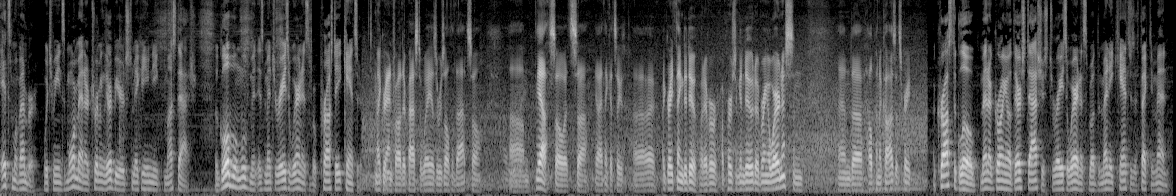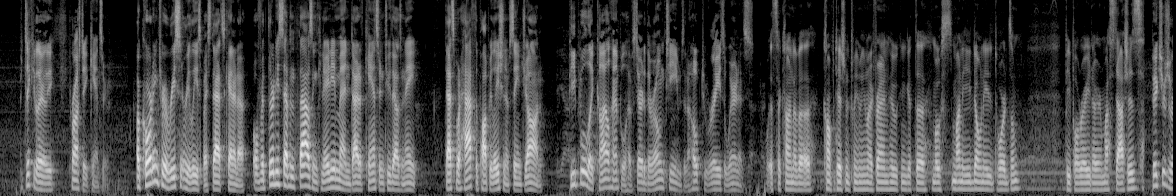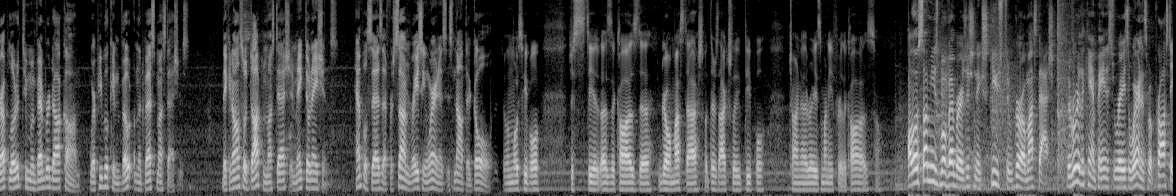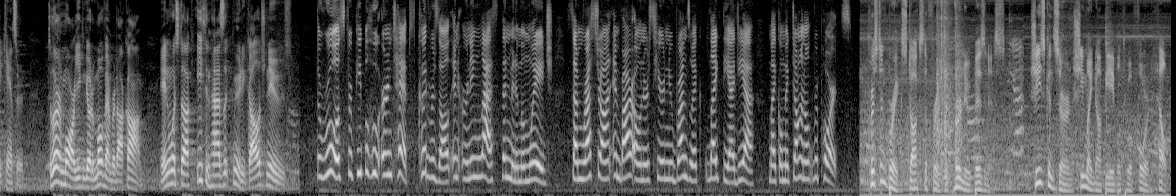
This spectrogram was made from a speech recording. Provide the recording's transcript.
It's Movember, which means more men are trimming their beards to make a unique mustache. The global movement is meant to raise awareness about prostate cancer. My grandfather passed away as a result of that, so um, yeah, so it's uh, yeah, I think it's a, uh, a great thing to do. Whatever a person can do to bring awareness and and uh, help in a cause, that's great. Across the globe, men are growing out their stashes to raise awareness about the many cancers affecting men, particularly prostate cancer. According to a recent release by Stats Canada, over 37,000 Canadian men died of cancer in 2008. That's about half the population of St. John. People like Kyle Hempel have started their own teams in a hope to raise awareness. It's a kind of a competition between me and my friend who can get the most money donated towards them. People rate our mustaches. Pictures are uploaded to Movember.com, where people can vote on the best mustaches. They can also adopt a mustache and make donations. Hempel says that for some, raising awareness is not their goal. Most people just see it as a cause to grow a mustache, but there's actually people trying to raise money for the cause. So. Although some use Movember as just an excuse to grow a mustache, the root of the campaign is to raise awareness about prostate cancer. To learn more, you can go to Movember.com. In Woodstock, Ethan Haslett, Community College News. The rules for people who earn tips could result in earning less than minimum wage. Some restaurant and bar owners here in New Brunswick like the idea. Michael McDonald reports. Kristen Briggs stocks the fridge of her new business. She's concerned she might not be able to afford help.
